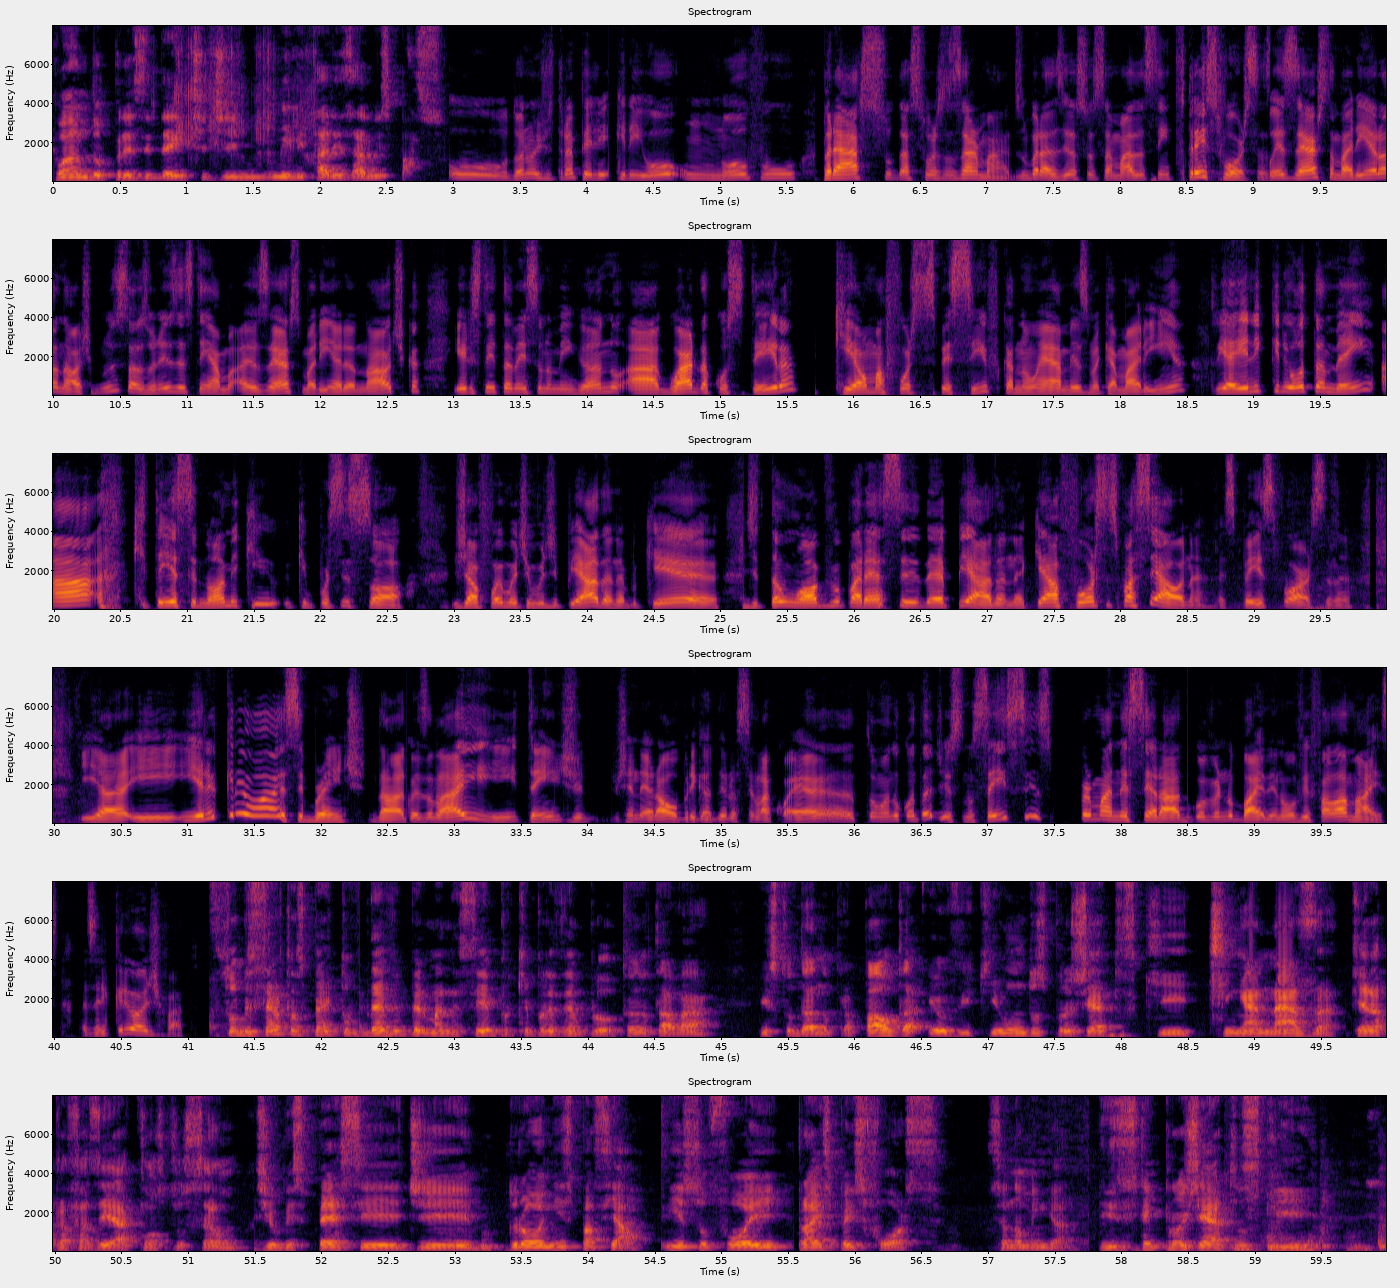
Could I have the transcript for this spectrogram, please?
quando presidente de militarizar o espaço. O Donald Trump ele criou um novo braço das Forças Armadas. No Brasil, as Forças Armadas têm três forças: o Exército, a Marinha e a Aeronáutica. Nos Estados Unidos, eles têm a Exército, a Marinha e a Aeronáutica, e eles têm também, se não me engano, a Guarda Costeira, que é uma força específica, não é a mesma que a Marinha. E aí ele criou também a que tem esse nome que, que por si só já foi motivo de piada, né? Porque de tão óbvio parece né, piada, né? Que é a Força Espacial, né? A Space Force, né? E, a, e, e ele criou esse branch da coisa lá e, e tem general, brigadeiro, sei lá qual é, tomando conta disso. Não sei se permanecerá do governo Biden, não ouvi falar mais, mas ele criou de fato. Sobre certo aspecto deve permanecer, porque, por exemplo, quando eu estava estudando para a pauta, eu vi que um dos projetos que tinha a NASA, que era para fazer a construção de uma espécie de drone espacial. Isso foi para a Space Force, se eu não me engano. Existem projetos que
